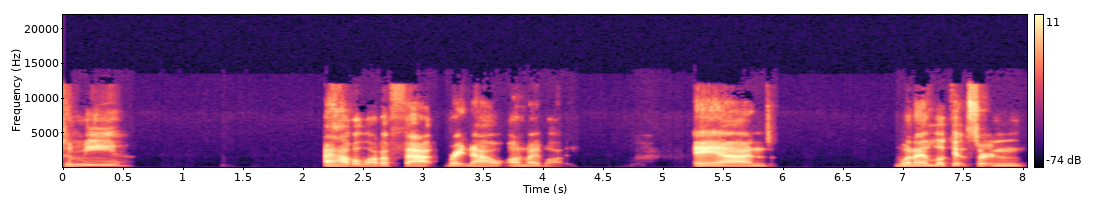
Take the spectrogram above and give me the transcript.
To me, I have a lot of fat right now on my body. And when I look at certain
